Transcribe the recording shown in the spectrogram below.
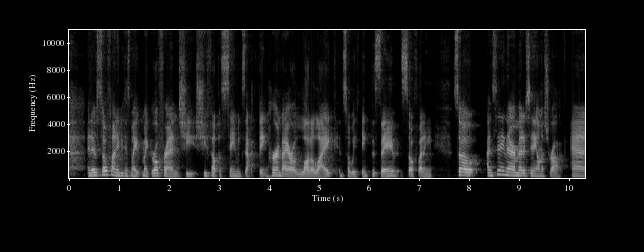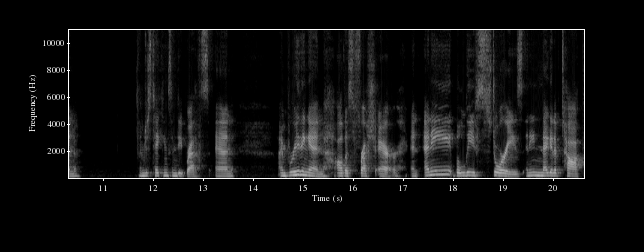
and it was so funny because my my girlfriend she she felt the same exact thing her and i are a lot alike and so we think the same it's so funny so i'm sitting there meditating on this rock and i'm just taking some deep breaths and i'm breathing in all this fresh air and any beliefs stories any negative talk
